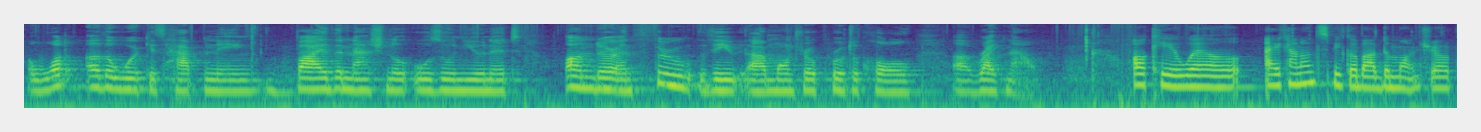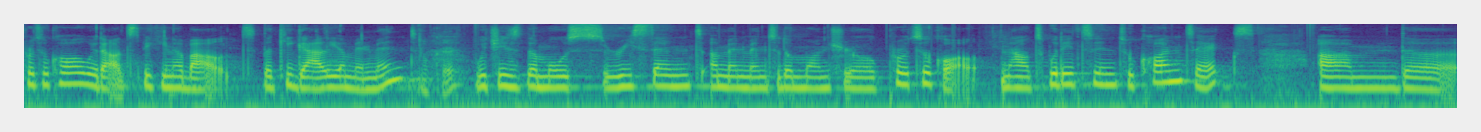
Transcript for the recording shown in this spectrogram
what other work is happening by the National Ozone Unit under and through the uh, Montreal Protocol uh, right now? Okay, well, I cannot speak about the Montreal Protocol without speaking about the Kigali Amendment, okay. which is the most recent amendment to the Montreal Protocol. Now, to put it into context, um, the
